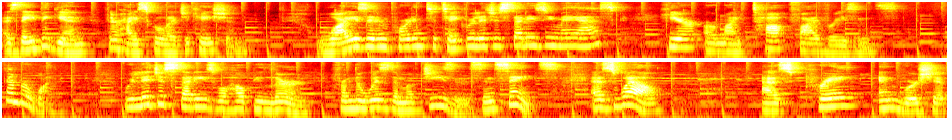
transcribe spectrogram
as they begin their high school education. Why is it important to take religious studies, you may ask? Here are my top five reasons. Number one, religious studies will help you learn from the wisdom of Jesus and saints, as well as pray and worship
